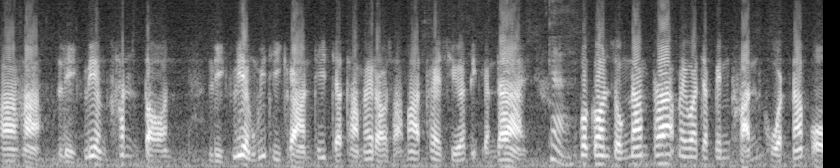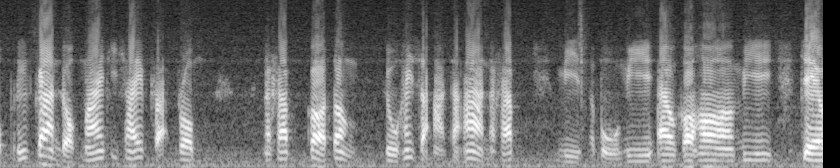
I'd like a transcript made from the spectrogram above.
พาหะหลีกเลี่ยงขั้นตอน หลีกเลี่ยงวิธีการที่จะทำให้เราสามารถแพร่เชื้อติดกันได้ค่ะอุปกรณ์ส่งน้ำพระไม่ว่าจะเป็นขันขวดน้ำอบ หรือก้านดอกไม้ที่ใช้ประพรมนะครับ ก็ต้องดูให้สะอาดสะอ้านนะครับ มีสบู่มีแอลกอฮอล์มีเจล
